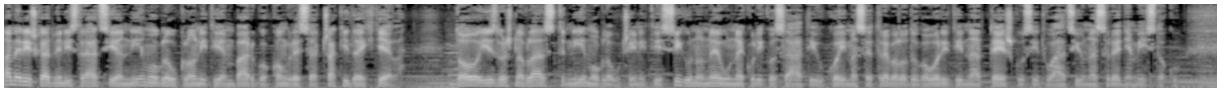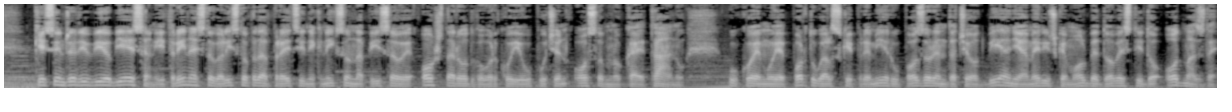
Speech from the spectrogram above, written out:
Američka administracija nije mogla ukloniti embargo kongresa čak i da je htjela. To izvršna vlast nije mogla učiniti, sigurno ne u nekoliko sati u kojima se trebalo dogovoriti na tešku situaciju na Srednjem istoku. Kissinger je bio bijesan i 13. listopada predsjednik Nixon napisao je oštar odgovor koji je upućen osobno Kajetanu, u kojemu je portugalski premijer upozoren da će odbijanje američke molbe dovesti do odmazde,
